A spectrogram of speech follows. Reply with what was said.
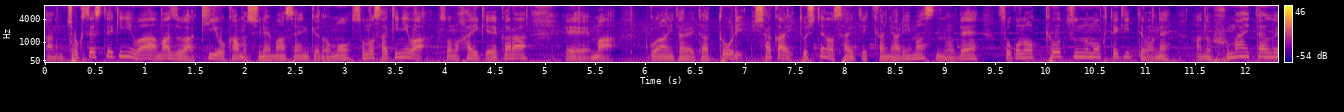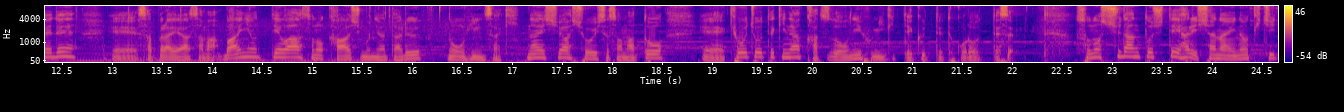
あの直接的にはまずは企業かもしれませんけどもその先にはその背景から、えー、まあご覧いただいた通り社会としての最適化にありますのでそこの共通の目的っていうのをねあの踏まえた上で、えー、サプライヤー様場合によってはその川下にあたる納品先ないしは消費者様と、えー、協調的な活動に踏み切っていくってところです。その手段としてやはり社内のきちっ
